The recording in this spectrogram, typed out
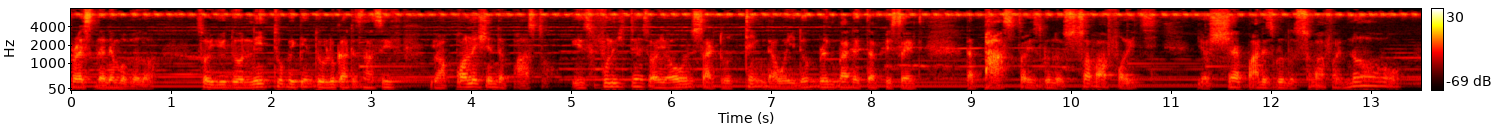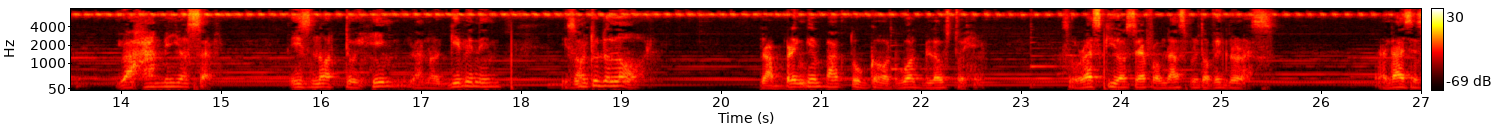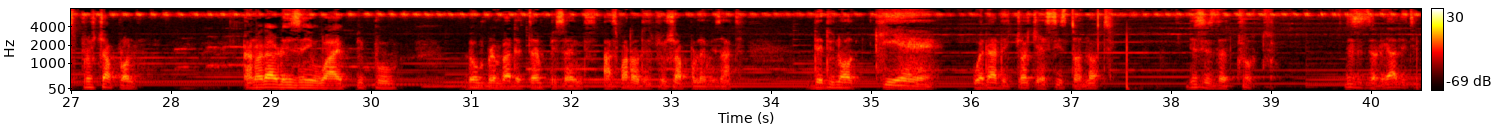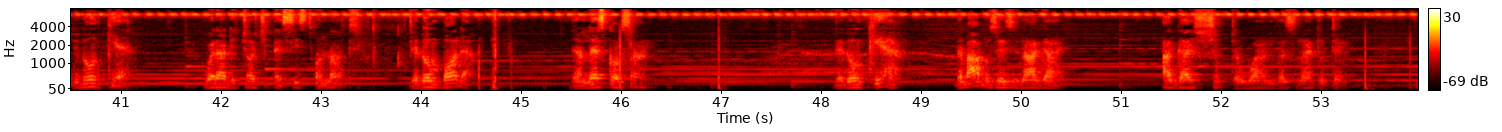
Praise the name of the Lord. So you don't need to begin to look at this as if you are punishing the pastor. It's foolishness on your own side to think that when you don't bring back the 10%, the pastor is going to suffer for it. Your shepherd is going to suffer for it. No, you are harming yourself. It's not to him, you are not giving him, it's unto the Lord. You are bringing back to God what belongs to him. So rescue yourself from that spirit of ignorance. And that's a spiritual problem. Another reason why people don't bring back the 10% as part of the spiritual problem is that they do not care whether the church exists or not. This is the truth. This is the reality. They don't care whether the church exists or not. They don't bother. They are less concerned. They don't care. The Bible says in Haggai, Haggai chapter 1, verse 9 to 10,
